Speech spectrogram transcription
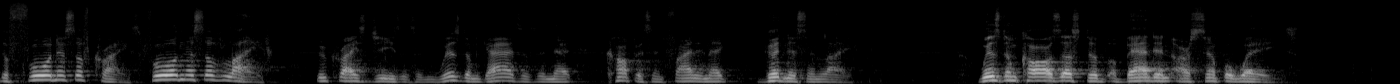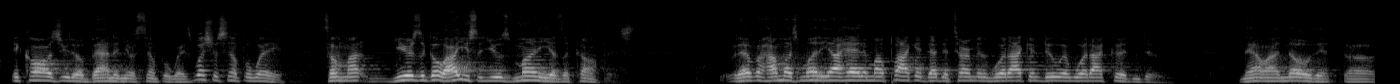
the fullness of Christ, fullness of life through Christ Jesus. And wisdom guides us in that compass and finding that goodness in life. Wisdom calls us to abandon our simple ways. It calls you to abandon your simple ways. What's your simple ways? Some my, years ago, I used to use money as a compass. Whatever, how much money I had in my pocket, that determined what I can do and what I couldn't do. Now I know that uh,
